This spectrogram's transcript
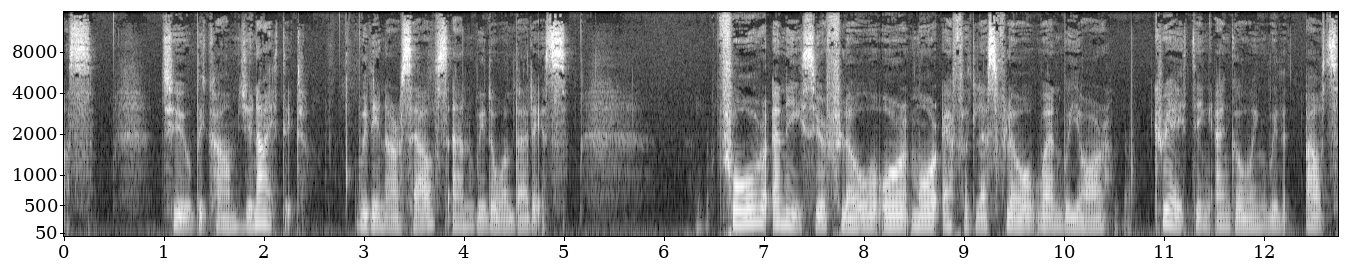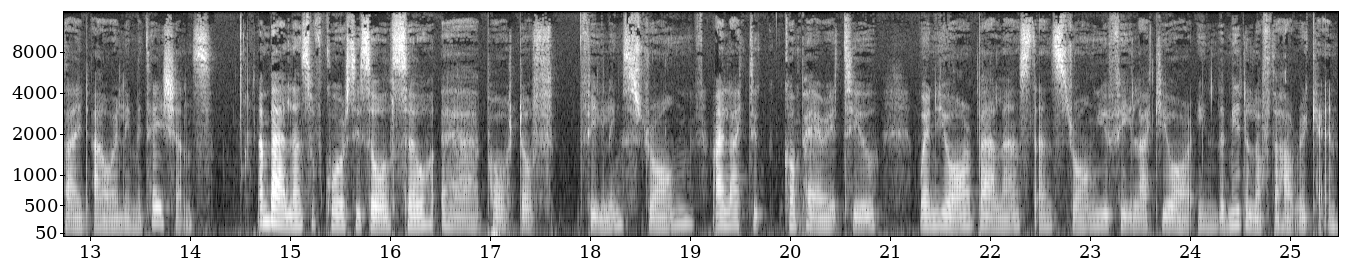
us to become united within ourselves and with all that is. For an easier flow or more effortless flow when we are creating and going with outside our limitations. And balance, of course, is also a part of feeling strong. I like to compare it to when you are balanced and strong, you feel like you are in the middle of the hurricane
